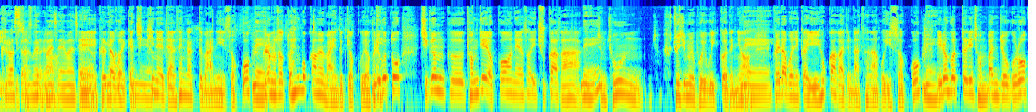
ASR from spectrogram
그렇죠. 있었어요. 맞아요, 맞아요. 네, 그러다 보니까 컸겠네요. 치킨에 대한 생각도 많이 있었고 네. 그러면서 또 행복감을 많이 느꼈고요. 그리고 또 지금 그 경제 여건에서 이 주가가 네. 좀 좋은 조짐을 보이고 있거든요. 네. 그러다 보니까 이 효과가 좀 나타나고 있었고 네. 이런 것들이 전반적으로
